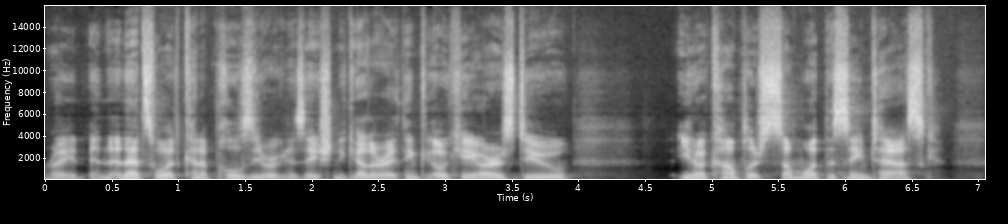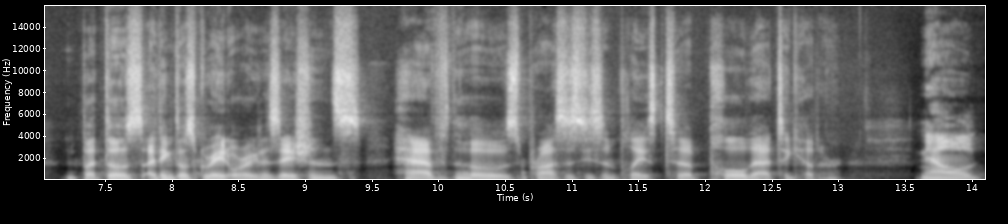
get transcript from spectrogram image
right? And and that's what kind of pulls the organization together. I think OKRs do, you know, accomplish somewhat the same task, but those I think those great organizations have those processes in place to pull that together. Now,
